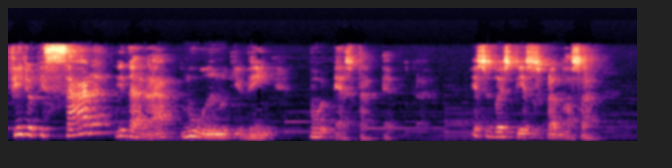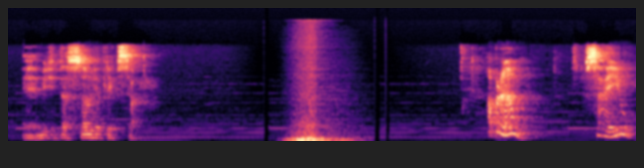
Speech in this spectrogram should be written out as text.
filho que Sara lhe dará no ano que vem, por esta época. Esses dois textos para nossa é, meditação e reflexão. Abraão saiu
